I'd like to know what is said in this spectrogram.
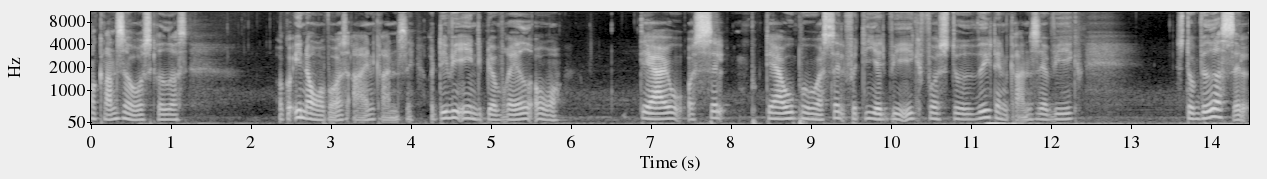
og grænseoverskride os, og gå ind over vores egen grænse. Og det vi egentlig bliver vrede over, det er jo os selv, det er jo på os selv, fordi at vi ikke får stået ved den grænse, og vi ikke står ved os selv.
